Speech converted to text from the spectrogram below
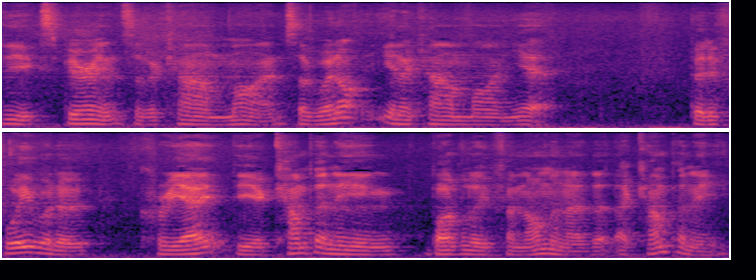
the experience of a calm mind, so we're not in a calm mind yet, but if we were to create the accompanying bodily phenomena that accompany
